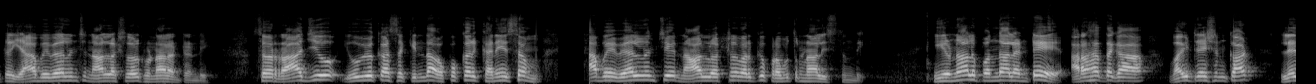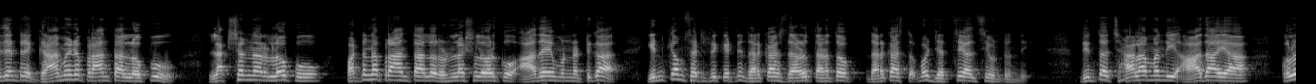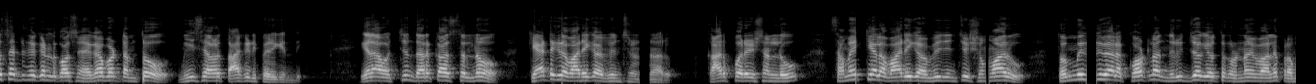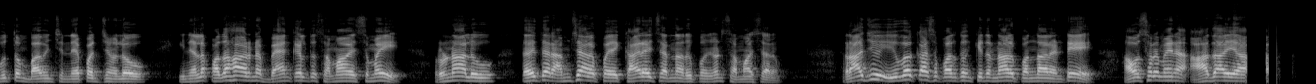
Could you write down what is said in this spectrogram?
ఇక యాభై వేల నుంచి నాలుగు లక్షల వరకు రుణాలంటండి. సో రాజీవ్ యువ వికాస కింద ఒక్కొక్కరికి కనీసం యాభై వేల నుంచి నాలుగు లక్షల వరకు ప్రభుత్వ రుణాలు ఇస్తుంది. ఈ రుణాలు పొందాలంటే అర్హతగా వైట్ రేషన్ కార్డ్ లేదంటే గ్రామీణ ప్రాంతాల్లోపు లక్షన్నర లోపు పట్టణ ప్రాంతాల్లో రెండు లక్షల వరకు ఆదాయం ఉన్నట్టుగా ఇన్కమ్ సర్టిఫికేట్ని దరఖాస్తుదారుడు తనతో దరఖాస్తుతో పాటు జత చేయాల్సి ఉంటుంది. దీంతో చాలామంది ఆదాయ కుల సర్టిఫికెట్ల కోసం ఎగబడటంతో మీ సేవల తాకిడి పెరిగింది. ఇలా వచ్చిన దరఖాస్తులను కేటగిరీ వారీగా విభజించనున్నారు. కార్పొరేషన్లు సమైక్యాల వారీగా విభజించి సుమారు తొమ్మిది వేల కోట్ల నిరుద్యోగ యువతకు రుణం ఇవ్వాలని ప్రభుత్వం భావించిన నేపథ్యంలో ఈ నెల పదహారున బ్యాంకులతో సమావేశమై రుణాలు తదితర అంశాలపై కార్యాచరణ రూపొందించిన సమాచారం. రాజీవ్ యువకాశ పథకం కింద రుణాలు పొందాలంటే అవసరమైన ఆదాయ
